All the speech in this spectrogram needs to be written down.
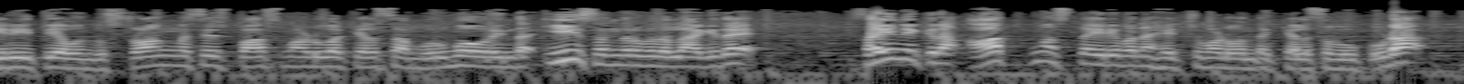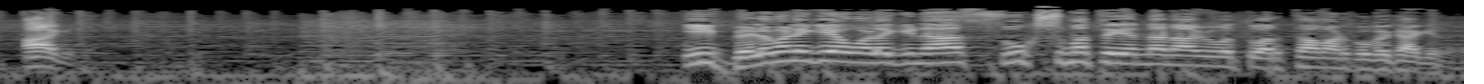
ಈ ರೀತಿಯ ಒಂದು ಸ್ಟ್ರಾಂಗ್ ಮೆಸೇಜ್ ಪಾಸ್ ಮಾಡುವ ಕೆಲಸ ಮುರ್ಮು ಅವರಿಂದ ಈ ಸಂದರ್ಭದಲ್ಲಾಗಿದೆ. ಸೈನಿಕರ ಆತ್ಮಸ್ಥೈರ್ಯವನ್ನು ಹೆಚ್ಚು ಮಾಡುವಂತಹ ಕೆಲಸವೂ ಕೂಡ ಆಗಿದೆ. ಈ ಬೆಳವಣಿಗೆಯ ಒಳಗಿನ ಸೂಕ್ಷ್ಮತೆಯನ್ನ ನಾವಿವತ್ತು ಅರ್ಥ ಮಾಡ್ಕೋಬೇಕಾಗಿದೆ.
